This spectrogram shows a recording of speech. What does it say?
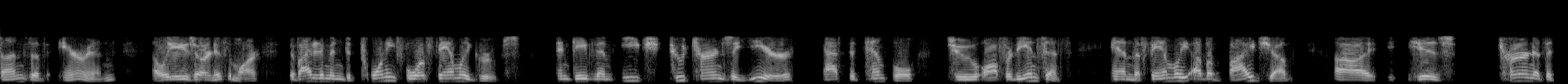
sons of Aaron, Eleazar and Ithamar, divided them into 24 family groups and gave them each two turns a year at the temple to offer the incense. And the family of Abijah, uh, his turn at the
